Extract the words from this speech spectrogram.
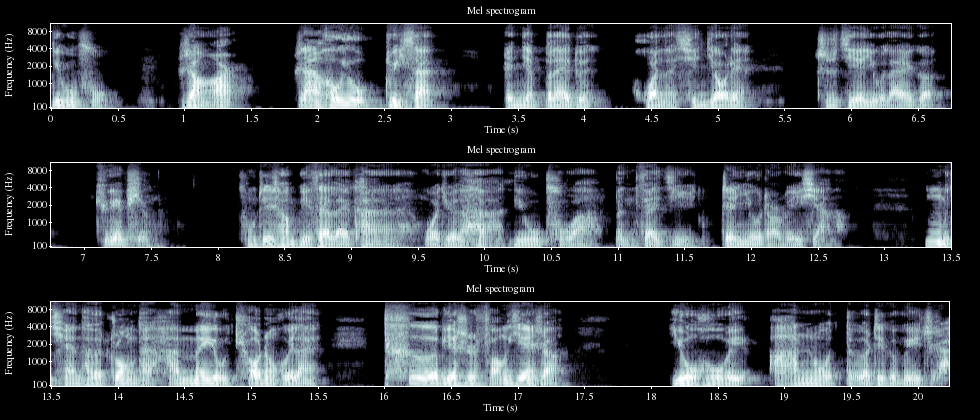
利物浦让二，然后又追三，人家布莱顿换了新教练，直接又来一个绝平。从这场比赛来看，我觉得利物浦啊，本赛季真有点危险了。目前他的状态还没有调整回来。特别是防线上，右后卫阿诺德这个位置啊，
